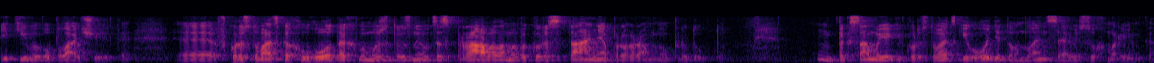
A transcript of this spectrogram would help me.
які ви оплачуєте. Е, в користувацьких угодах ви можете ознайомитися з правилами використання програмного продукту. Ну, Так само, як і користувацькій угоді до онлайн-сервісу Хмаринка.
